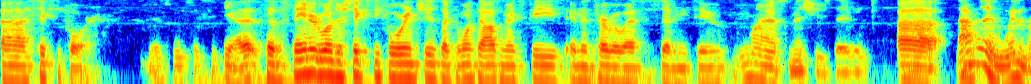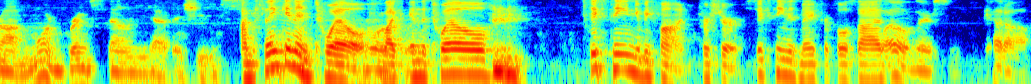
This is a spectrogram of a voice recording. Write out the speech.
uh, 64. This one 60. Yeah, that, so the standard ones are 64 inches, like the 1000 XPs, and then Turbo S is 72. You might have some issues, David. Uh, Not really in Windrock, but more in Brimstone. you'd have issues. I'm thinking in 12, Royal like in the 12, 16, you'll be fine for sure. 16 is made for full size. 12, there's some cutoff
